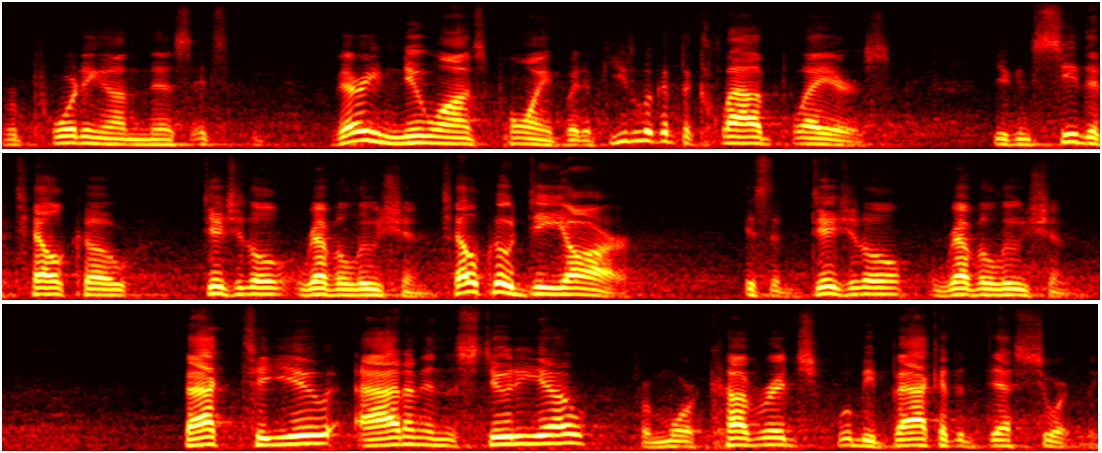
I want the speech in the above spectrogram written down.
reporting on this. It's a very nuanced point, but if you look at the cloud players, you can see the telco digital revolution. Telco DR is a digital revolution. Back to you, Adam in the studio for more coverage. We'll be back at the desk shortly.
